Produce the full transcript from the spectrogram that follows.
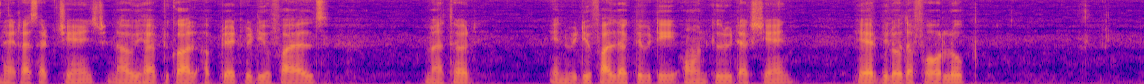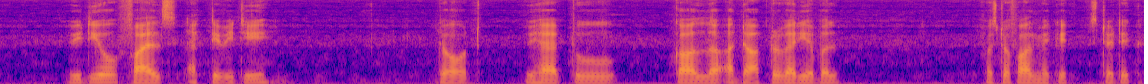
dataset changed. Now we have to call update video files method in video files activity on query text change here below the for loop video files activity dot. We have to call the adapter variable first of all make it static.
